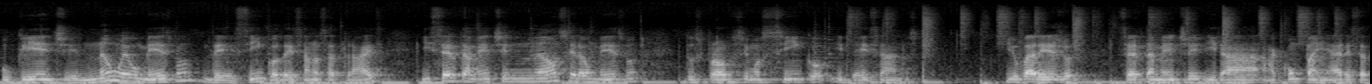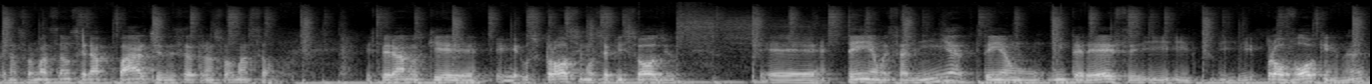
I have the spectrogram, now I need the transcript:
O cliente não é o mesmo de 5 ou 10 anos atrás e certamente não será o mesmo dos próximos 5 e 10 anos. E o varejo certamente irá acompanhar essa transformação, será parte dessa transformação. Esperamos que eh, os próximos episódios é, tenham essa linha, tenham um interesse e, e, e provoquem né,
